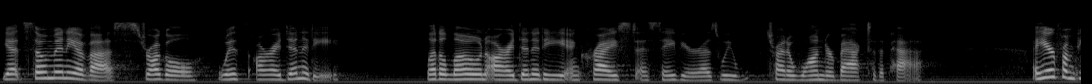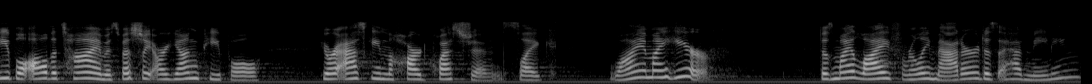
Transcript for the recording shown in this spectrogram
Yet so many of us struggle with our identity, let alone our identity in Christ as Savior, as we try to wander back to the path. I hear from people all the time, especially our young people, who are asking the hard questions like, Why am I here? Does my life really matter? Does it have meaning?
